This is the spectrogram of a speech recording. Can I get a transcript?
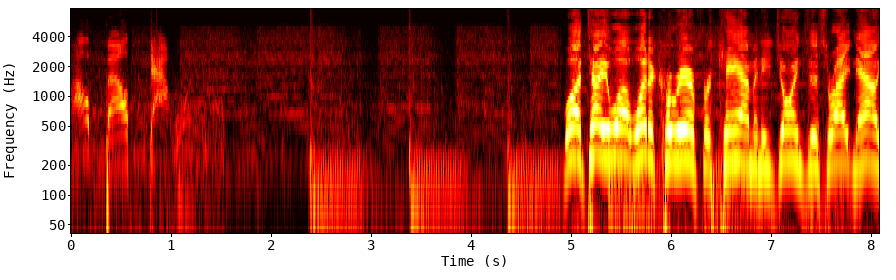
How about that one? Well, I tell you what, what a career for Kam, and he joins us right now.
